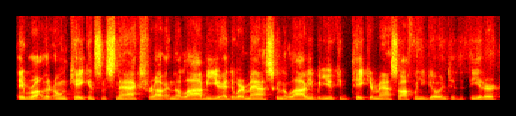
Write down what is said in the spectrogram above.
They brought their own cake and some snacks for out in the lobby. You had to wear masks in the lobby, but you could take your mask off when you go into the theater.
